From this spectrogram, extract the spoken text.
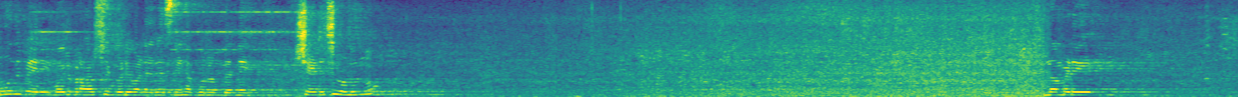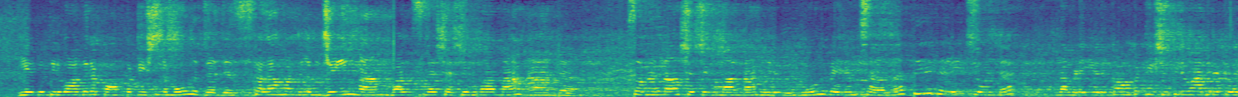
മൂന്ന് പേരെയും ഒരു പ്രാവശ്യം കൂടി വളരെ സ്നേഹപൂർവം തന്നെ ക്ഷണിച്ചുകൊള്ളുന്നു. നമ്മുടെ ഈ ഒരു തിരുവാതിര കോമ്പറ്റീഷന്റെ മൂന്ന് judges Kalamandalam Jain ma'am Vatsala Sasikumar ma'am and Savarna Sasikumar ma'am ഒരു മൂന്ന് പേരും ചേർന്ന് തിരി തെളിയിച്ചുകൊണ്ട് നമ്മുടെ ഈ ഒരു കോമ്പറ്റീഷൻ തിരുവാതിരക്കുള്ള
